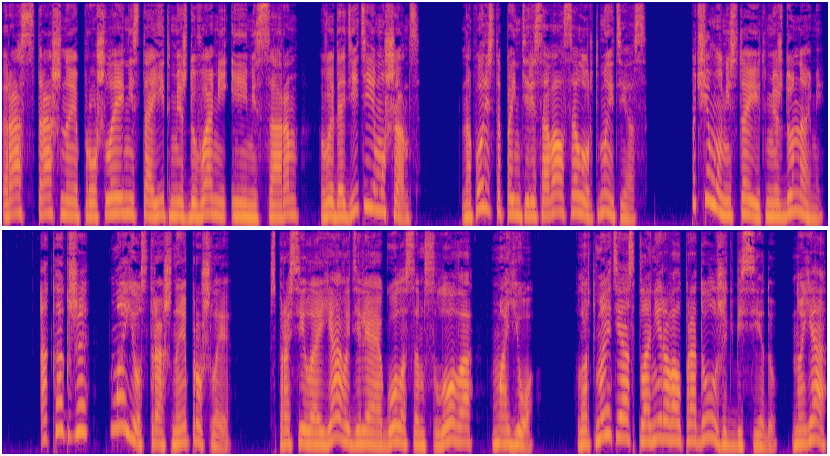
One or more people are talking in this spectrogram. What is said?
раз страшное прошлое не стоит между вами и эмиссаром, вы дадите ему шанс?» Напористо поинтересовался лорд Мэтиас. «Почему не стоит между нами? А как же мое страшное прошлое?» Спросила я, выделяя голосом слово «моё». Лорд Мэтиас планировал продолжить беседу, но я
